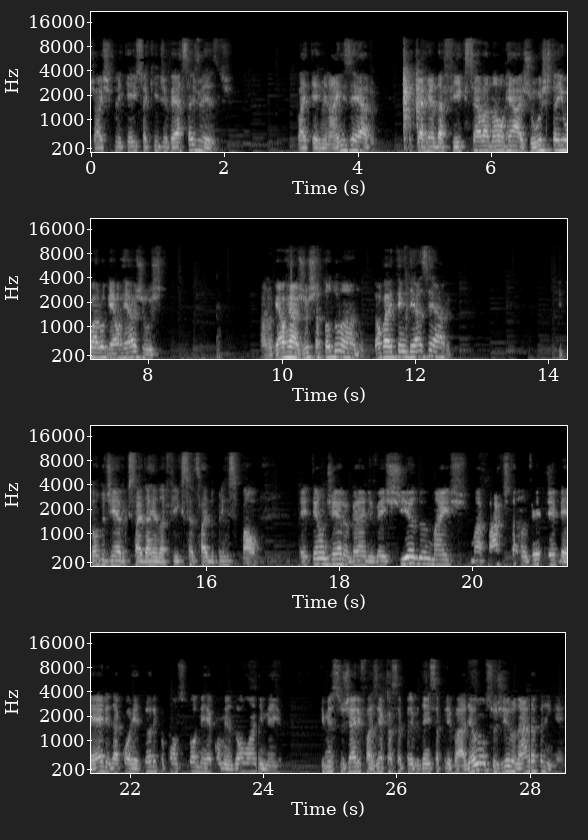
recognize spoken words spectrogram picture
Já expliquei isso aqui diversas vezes. Vai terminar em zero, porque a renda fixa ela não reajusta e o aluguel reajusta. O aluguel reajusta todo ano, então vai tender a zero. E todo o dinheiro que sai da renda fixa sai do principal. Ele tem um dinheiro grande investido, mas uma parte está no VGBL da corretora que o consultor me recomendou um ano e meio, que me sugere fazer com essa previdência privada. Eu não sugiro nada para ninguém.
